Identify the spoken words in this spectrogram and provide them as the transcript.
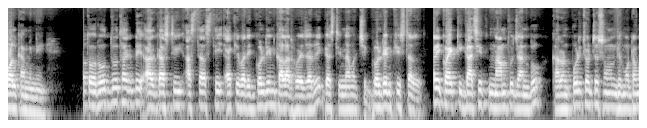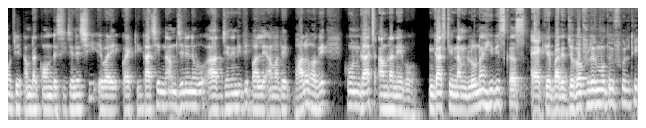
বল কামিনী। কত রৌদ্র থাকবে আর গাছটি আস্তে আস্তে একেবারে গোল্ডেন কালার হয়ে যাবে। গাছটির নাম হচ্ছে গোল্ডেন ক্রিস্টাল এই কয়েকটি গাছের নাম তো জানব, কারণ পরিচর্যা সম্বন্ধে মোটামুটি আমরা কম বেশি জেনেছি। এবারে কয়েকটি গাছের নাম জেনে নেব, আর জেনে নিতে পারলে আমাদের ভালো হবে। কোন গাছ আমরা নেব? গাছটির নাম লোনা হিবিস্কাস। একেবারে জবা ফুলের মতোই ফুলটি।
